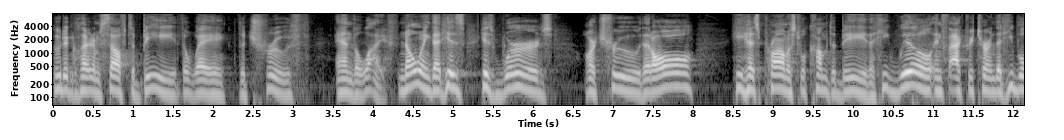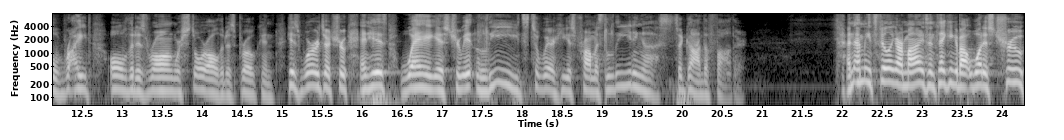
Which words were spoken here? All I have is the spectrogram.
who declared himself to be the way, the truth, and the life, knowing that his, his words are true, that all he has promised will come to be, that he will, in fact, return, that he will right all that is wrong, restore all that is broken. His words are true, and his way is true. It leads to where he has promised, leading us to God the Father. And that means filling our minds and thinking about what is true,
